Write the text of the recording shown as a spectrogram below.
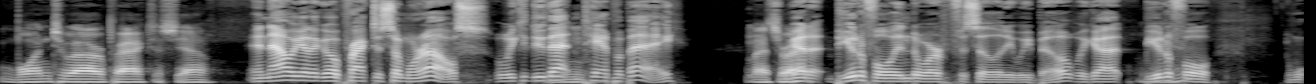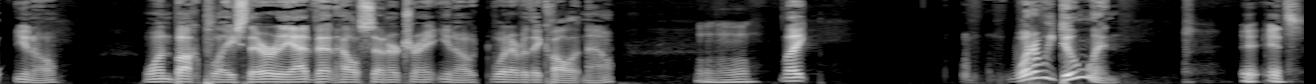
One two hour practice, yeah. And now we got to go practice somewhere else. We could do that mm-hmm. in Tampa Bay. That's right. We got a beautiful indoor facility we built. We got beautiful, mm-hmm. you know, one Buc place there, or the Advent Health Center, train, you know, whatever they call it now. Mm-hmm. Like, what are we doing? It's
